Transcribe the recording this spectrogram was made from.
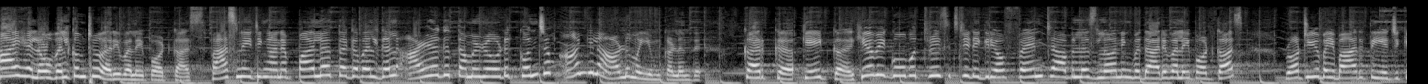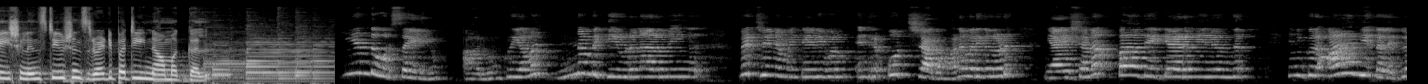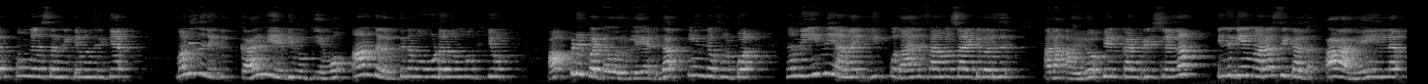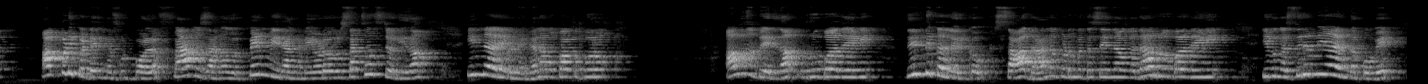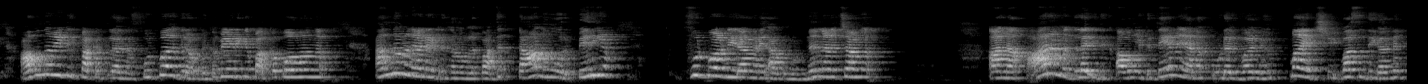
Hi hello welcome to Arivalai podcast ஃபேசினேட்டிங்கான பல தகவல்கள் அழகு தமிழோடு கொஞ்சம் ஆங்கில ஆளுமையும் கலந்து கற்க கேட்க here we go with 360 degree of fantabulous learning with Arivalai podcast brought to you by Bharathi educational institutions Reddipatti Namakkal எந்த ஒரு செயலையும் ஆர்வம் புரியாமல் நம்பிக்கையுடன் ஆரம்பிங்க வெற்றி நம்மை தேடி வரும் என்ற உற்சாகமான வரிகளோடு நியாயஷான பாரதி அகாடமியிலிருந்து இன்னைக்கு ஒரு அழகிய தலைப்புல உங்களை சந்திக்க வந்திருக்கேன். கல்வி எப்படி முக்கியமோ அந்த அளவுக்கு நம்ம உடலும் முக்கியம். அப்படிப்பட்ட ஒரு விளையாட்டு தான் இந்த ஃபுட்பால் நம்ம இந்தியால இப்போதான் இது ஃபேமஸ் ஆயிட்டு வருது. ஆனா ஐரோப்பியன் கண்ட்ரீஸ்ல எல்லாம் இந்த கேம் ரசிக்காது ஆனே இல்ல. அப்படிப்பட்ட இந்த ஃபுட்பால்ல ஃபேமஸ் ஆன ஒரு பெண் வீராங்கனையோட ஒரு சக்சஸ் ஸ்டோரி தான் இந்த அறிவுரையில நம்ம பார்க்க போறோம். அவங்க பேர் தான் ரூபாதேவி திண்டுக்கல்ல இருக்க சாதாரண குடும்பத்தை சேர்ந்தவங்க தான் ரூபாதேவி இவங்க சிறுமியா இருந்தப்போவே அவங்க வீட்டுக்கு பக்கத்துல அந்த ஃபுட்பால் கிரவுண்டுக்கு வேடிக்கை பார்க்க போவாங்க. அங்க விளையாடிட்டு இருந்தவங்களை பார்த்து தானும் ஒரு பெரிய ஃபுட்பால் வீராங்கனை ஆகணும்னு நினைச்சாங்க. ஆனா ஆரம்பத்துல இதுக்கு அவங்களுக்கு தேவையான உடல் வலு பயிற்சி வசதிகள்னு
